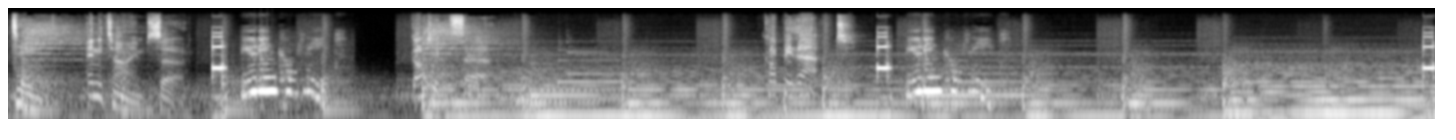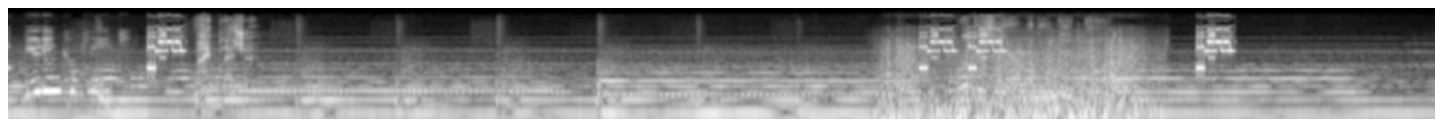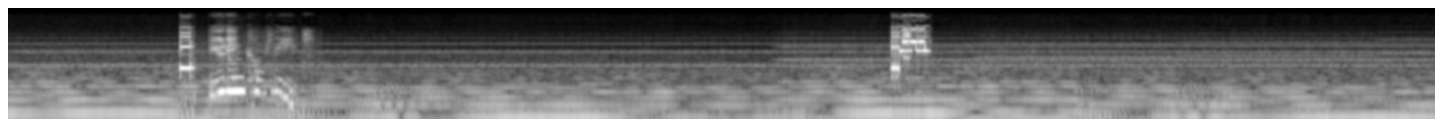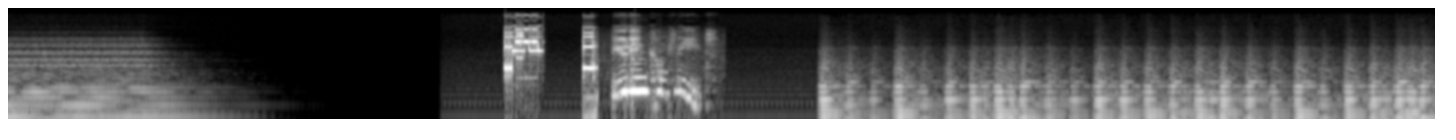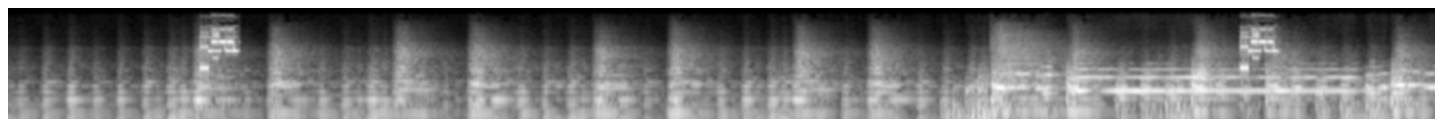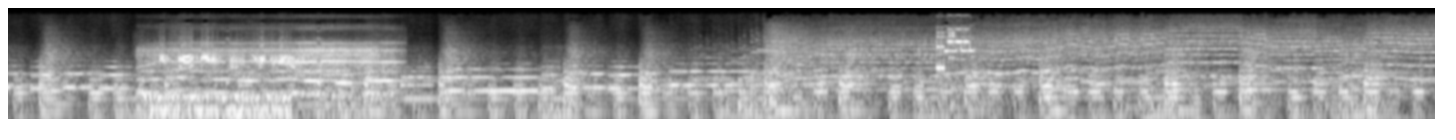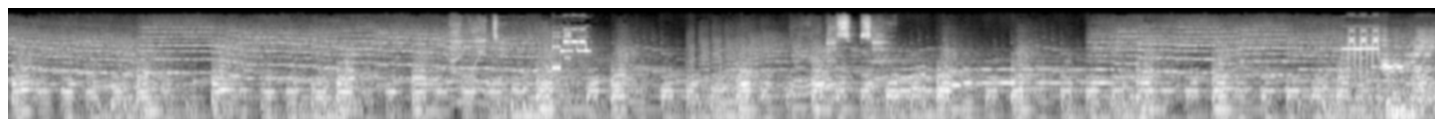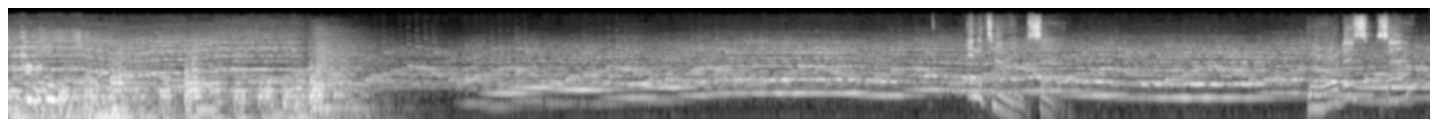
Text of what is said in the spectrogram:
Waiting. Anytime, sir. Building complete. Got it, sir. Copy that. Building complete. Building complete. My pleasure. Building complete. Building complete. Your orders, sir?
